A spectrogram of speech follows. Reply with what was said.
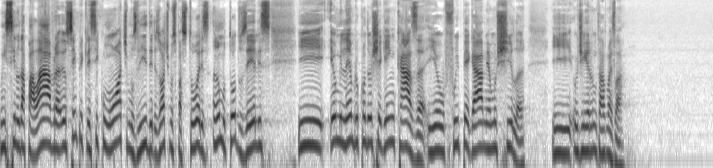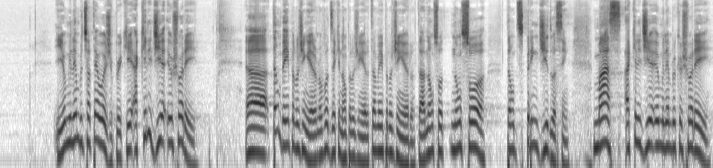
o ensino da palavra. Eu sempre cresci com ótimos líderes, ótimos pastores, amo todos eles. E eu me lembro quando eu cheguei em casa e eu fui pegar a minha mochila e o dinheiro não estava mais lá. E eu me lembro disso até hoje, porque aquele dia eu chorei. Uh, também pelo dinheiro, não vou dizer que não pelo dinheiro, também pelo dinheiro, tá? Não sou, não sou tão desprendido assim. Mas aquele dia eu me lembro que eu chorei,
